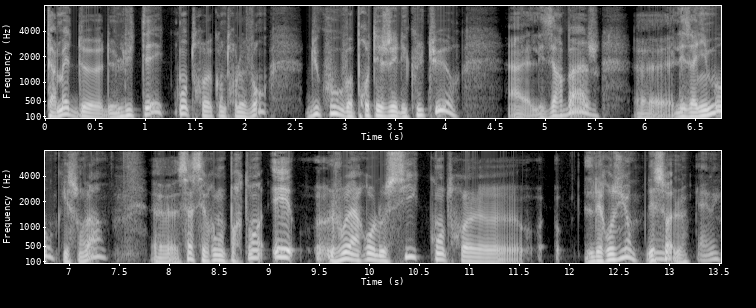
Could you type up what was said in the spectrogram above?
permettre de, de lutter contre contre le vent. Du coup, va protéger les cultures. Hein, les herbages, euh, les animaux qui sont là, Euh, ça c'est vraiment important, et euh, jouer un rôle aussi contre l'érosion des Mm. sols. Ah oui.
